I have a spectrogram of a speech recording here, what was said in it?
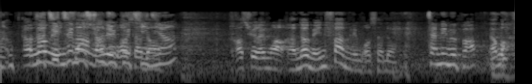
une femme, émotions hein, les du quotidien, Rassurez-moi, un homme et une femme, les brosses à dents. ça m'émeut pas. Ah bon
